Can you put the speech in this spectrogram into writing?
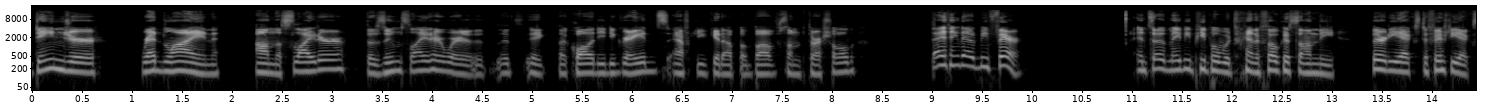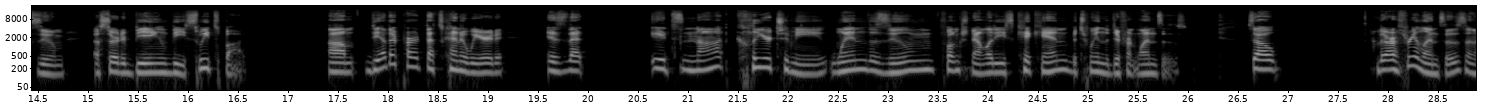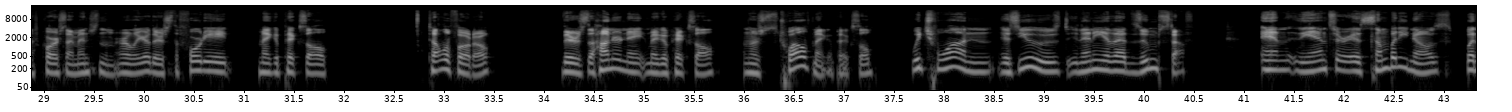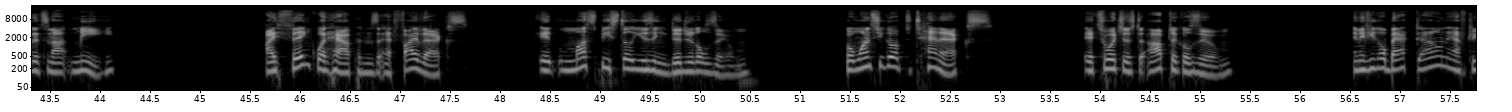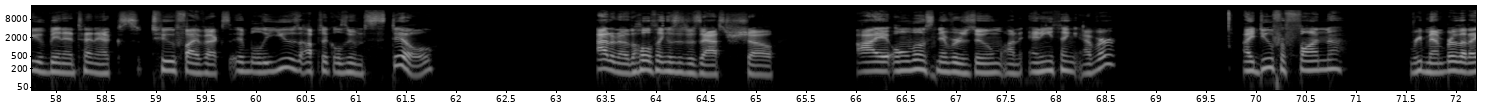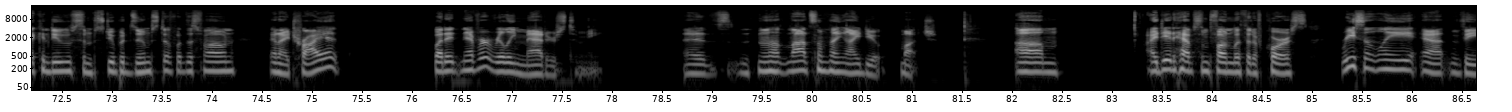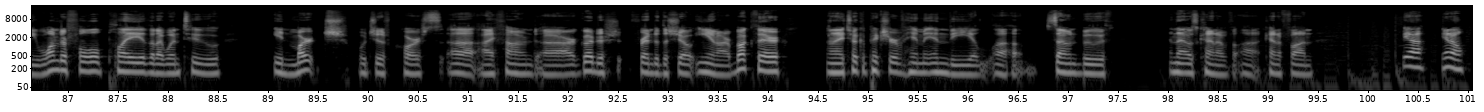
danger red line on the slider, the zoom slider, where it's it, the quality degrades after you get up above some threshold. I think that would be fair. And so maybe people would kind of focus on the 30x to 50x zoom as sort of being the sweet spot. Um, the other part that's kind of weird is that it's not clear to me when the zoom functionalities kick in between the different lenses. So there are three lenses, and of course, I mentioned them earlier. There's the 48 megapixel telephoto, there's the 108 megapixel, and there's 12 megapixel. Which one is used in any of that zoom stuff? And the answer is somebody knows, but it's not me. I think what happens at 5x it must be still using digital zoom. But once you go up to 10x, it switches to optical zoom. And if you go back down after you've been at 10x to 5x, it will use optical zoom still. I don't know. The whole thing is a disaster show. I almost never zoom on anything ever. I do for fun remember that I can do some stupid zoom stuff with this phone, and I try it, but it never really matters to me. It's not, not something I do much. Um, I did have some fun with it, of course, recently at the wonderful play that I went to in March, which of course uh, I found uh, our good friend of the show, Ian R. Buck, there, and I took a picture of him in the uh, sound booth, and that was kind of uh, kind of fun. Yeah, you know,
